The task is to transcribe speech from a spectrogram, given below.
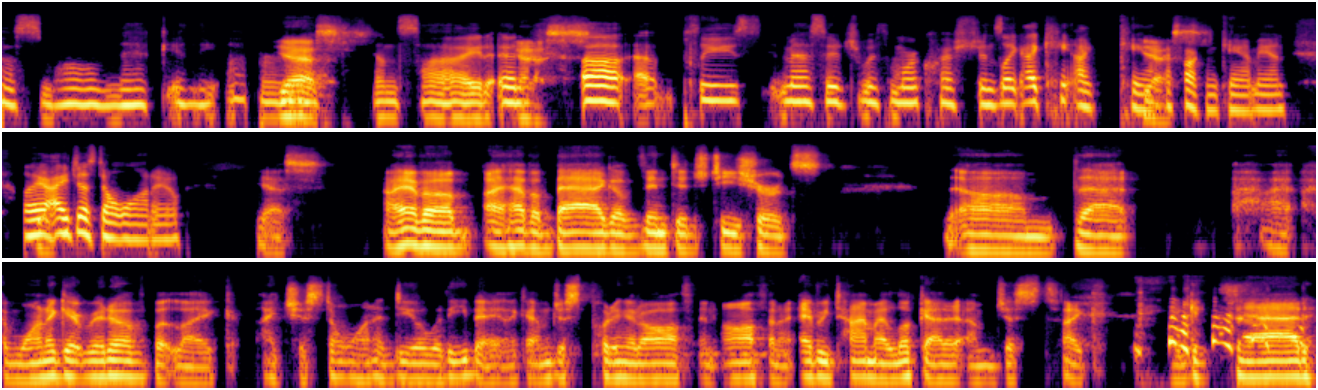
a small nick in the upper Yes. hand side. And Yes. uh, uh please message with more questions. Like I can't I can't. Yes. I fucking can't, man. Like Yeah. I just don't want to. Yes. I have a I have a bag of vintage t-shirts um that I, I want to get rid of, but like I just don't want to deal with eBay. Like I'm just putting it off and off. And I, every time I look at it, I'm just like I get sad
